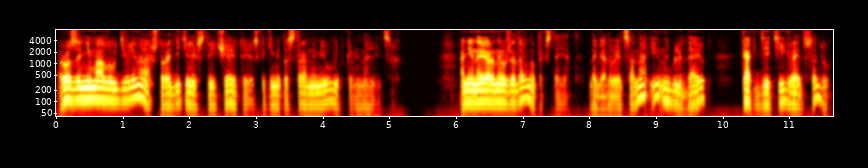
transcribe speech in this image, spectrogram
Роза немало удивлена, что родители встречают ее с какими-то странными улыбками на лицах. Они, наверное, уже давно так стоят, догадывается она, и наблюдают, как дети играют в саду.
